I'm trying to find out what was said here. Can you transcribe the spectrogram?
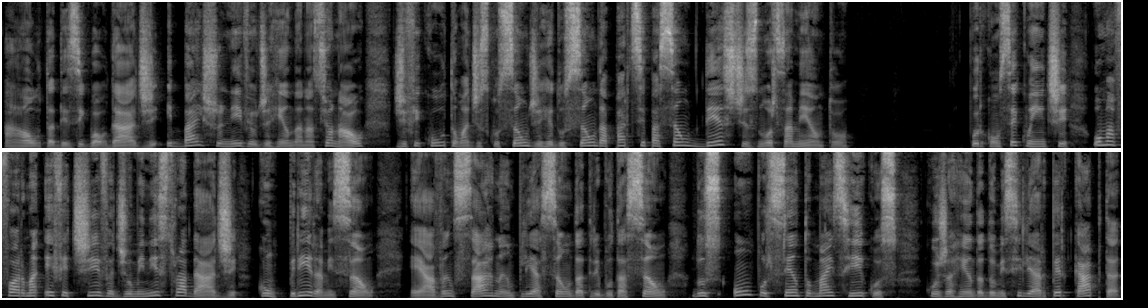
A alta desigualdade e baixo nível de renda nacional dificultam a discussão de redução da participação destes no orçamento. Por consequente, uma forma efetiva de o ministro Haddad cumprir a missão é avançar na ampliação da tributação dos 1% mais ricos, cuja renda domiciliar per capita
